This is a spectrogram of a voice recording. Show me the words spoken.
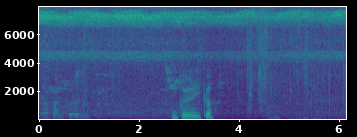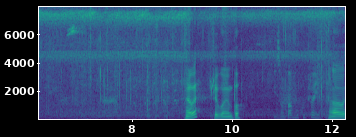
Il y a encore une colonie. Une colonie de quoi? Ah ouais? Je les vois même pas. Ah ouais.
